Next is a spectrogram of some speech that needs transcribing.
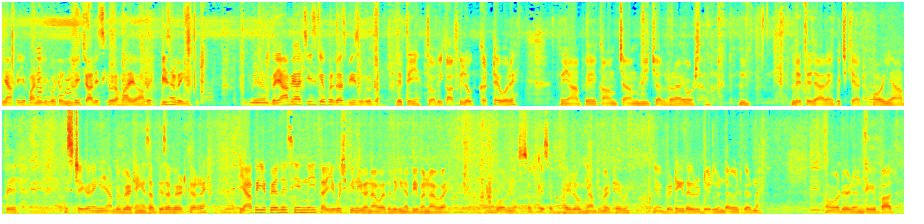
यहाँ पे ये पानी की बोतल मिल रही है चालीस की और हमारे वहाँ पे बीस रुपये की। तो यहाँ पे हर चीज़ के ऊपर दस बीस रुपए पर लेते हैं। तो अभी काफ़ी लोग इकट्ठे हो रहे हैं। तो यहाँ पे काम चाम भी चल रहा है और सब। लेते जा रहे हैं कुछ क्या। और यहाँ पे स्टे करेंगे, यहाँ पे बैठेंगे, सबके सब वेट कर रहे हैं। यहाँ पे ये पहले सीन नहीं था, ये कुछ भी नहीं बना हुआ था, लेकिन अभी बना हुआ है। तो ऑलमोस्ट सबके सब भाई लोग यहाँ पे बैठे हुए यहाँ बैठेंगे तकरीबन डेढ़ घंटा वेट करना है। और डेढ़ घंटे के बाद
